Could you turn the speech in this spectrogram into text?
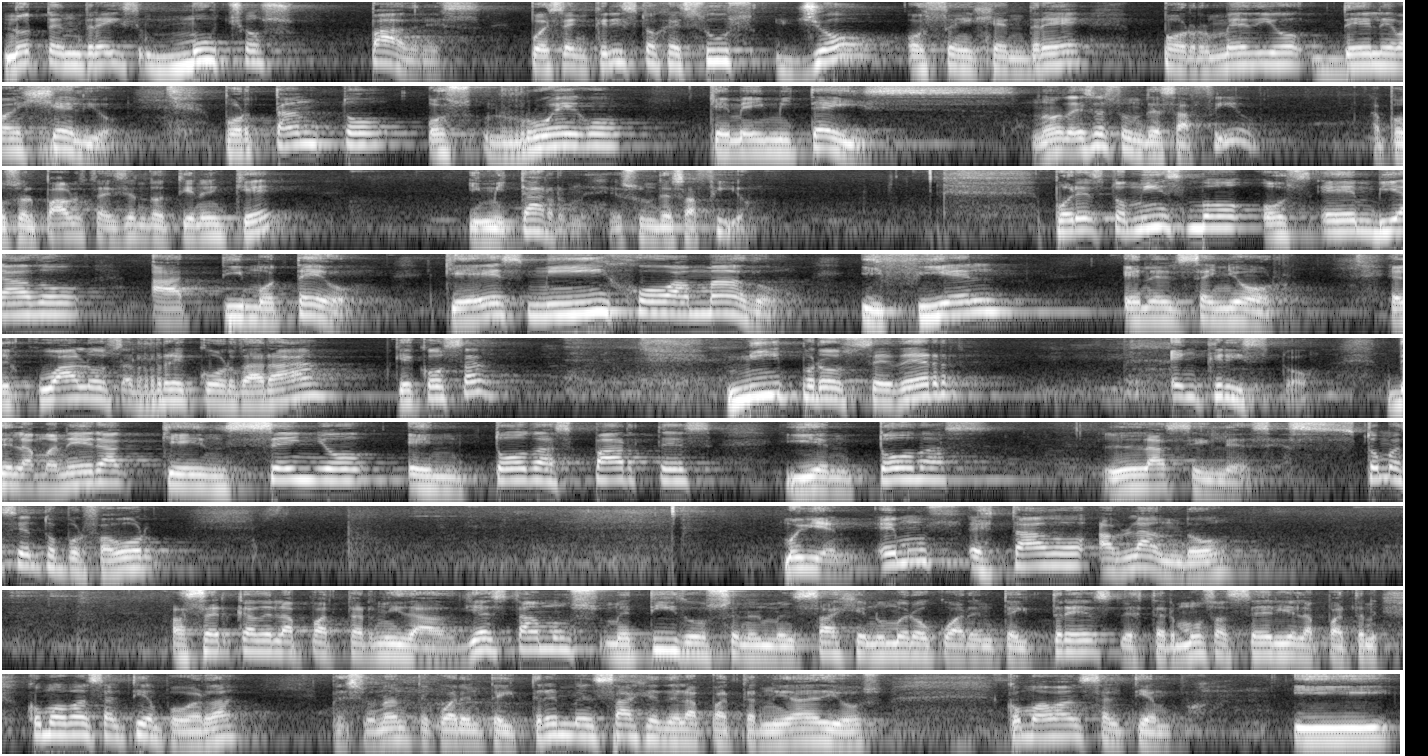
no tendréis muchos padres, pues en Cristo Jesús yo os engendré por medio del Evangelio. Por tanto, os ruego que me imitéis. ¿No? Ese es un desafío. El apóstol Pablo está diciendo, tienen que imitarme, es un desafío. Por esto mismo os he enviado a Timoteo, que es mi hijo amado y fiel en el Señor, el cual os recordará, ¿qué cosa? Mi proceder en Cristo, de la manera que enseño en todas partes y en todas las iglesias. Toma asiento, por favor. Muy bien, hemos estado hablando acerca de la paternidad. Ya estamos metidos en el mensaje número 43 de esta hermosa serie, la paternidad. ¿Cómo avanza el tiempo, verdad? Impresionante, 43 mensajes de la paternidad de Dios. ¿Cómo avanza el tiempo? Y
